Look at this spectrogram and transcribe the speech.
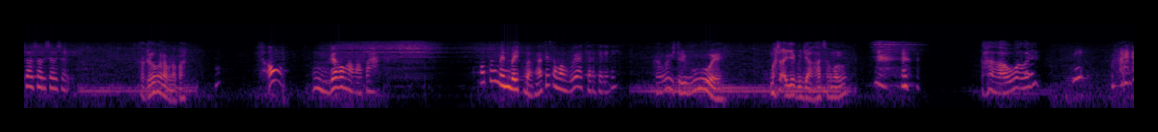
Sorry, sorry, sorry, sorry. Kaki lo kenapa-napa? Oh, enggak kok nggak apa-apa. Lo tuh main baik banget sih sama gue akhir-akhir ini. Kan lo istri gue. Masa iya gue jahat sama lo? Tawa lagi. Nih, mereka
